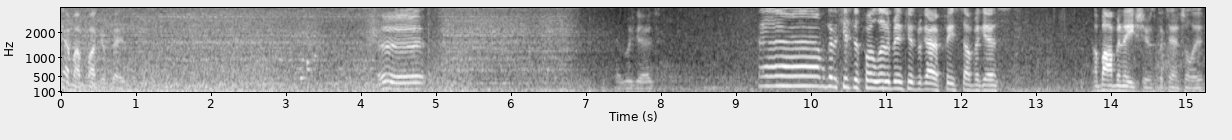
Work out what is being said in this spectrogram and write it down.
Get my fucking face. Uh. Yeah, we're good. Uh, I'm gonna keep this for a little bit in case we gotta face off against abominations potentially.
